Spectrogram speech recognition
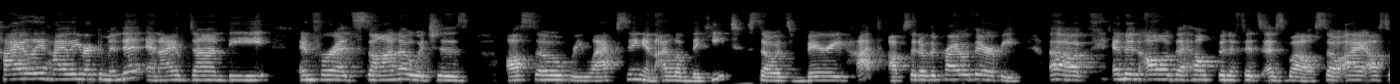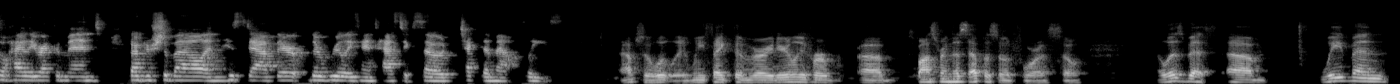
highly, highly recommend it. And I have done the infrared sauna, which is also relaxing and I love the heat. So it's very hot, opposite of the cryotherapy. Uh, and then all of the health benefits as well. So I also highly recommend Dr. Charbel and his staff. They're, they're really fantastic. So check them out, please. Absolutely. We thank them very dearly for uh, sponsoring this episode for us. So, Elizabeth, um, we've been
